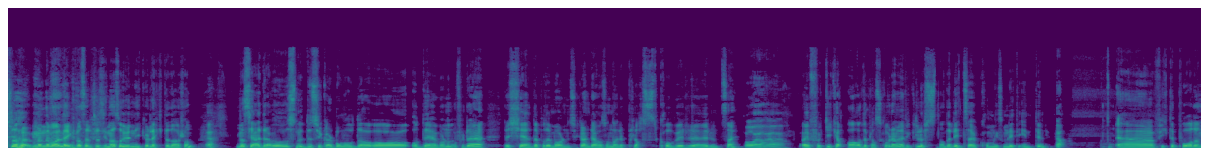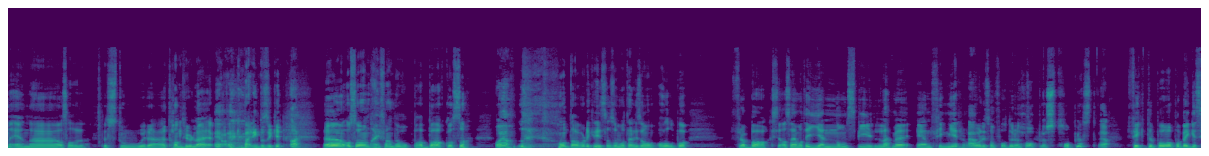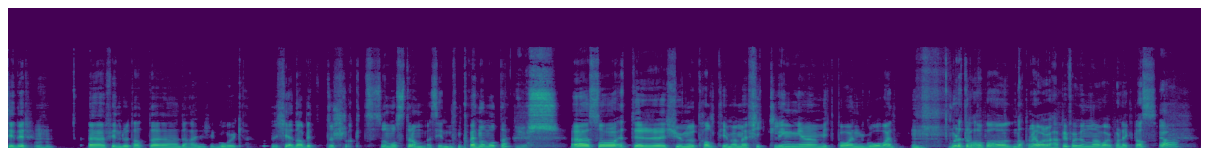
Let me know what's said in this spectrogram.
Så, men det var en legeplass rett ved siden av, så hun gikk og lekte der sånn. Ja. Mens jeg drev og snudde sykkelen på hodet, og, og det var noe For det, det kjedet på den morgensykkelen, det har sånn der plastcover eh, rundt seg. Oh, ja, ja, ja. Og jeg fikk ikke av det plastcoveret, men jeg fikk løsna det litt, så jeg kom liksom litt inntil. Ja. Jeg fikk det på den ene, altså det store tannhjulet. Jeg har ikke peiling på sykkel. Eh, og så, nei faen, det hoppa bak også. Oh, ja. Og da var det krise, og så måtte jeg liksom holde på fra baksida. Altså jeg måtte gjennom spilene med én finger Ja. og liksom få det rundt. Håpløst. Håpløst. Ja. Fikk det på på begge sider. Mhm. Eh, finner ut at eh, det her går jo ikke. Kjedet har blitt slakt, så det må strammes inn på en eller annen måte. Jøss. Eh, Så etter 20 minutter, halvtime med fikling eh, midt på en gåvei, hvor dette var på Dattera mi var jo happy, for hun var jo på en lekeplass. Ja.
